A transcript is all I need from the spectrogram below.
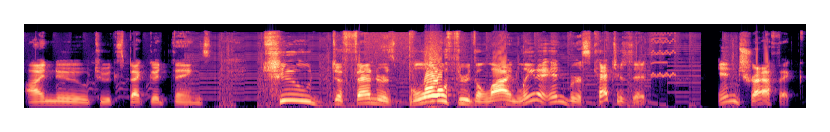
I knew to expect good things. Two defenders blow through the line. Lina Inverse catches it in traffic.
